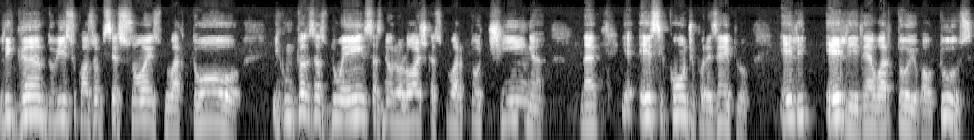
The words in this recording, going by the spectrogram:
ligando isso com as obsessões do Arthur e com todas as doenças neurológicas que o Arthur tinha, né? Esse conde, por exemplo, ele, ele, né, o Arthur e o Baltus,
